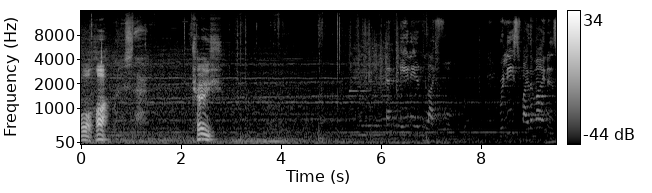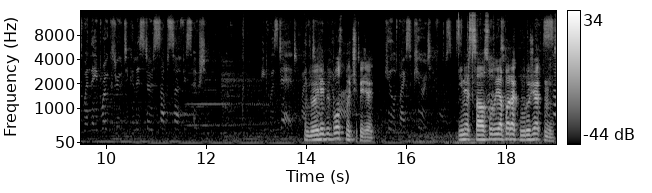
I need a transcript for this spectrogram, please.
Oha. Köy. Böyle bir boss mu çıkacak? Yine sağ solu yaparak vuracak mıyız?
